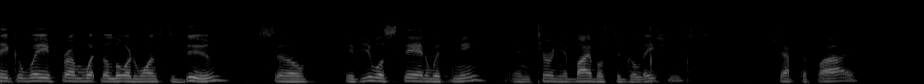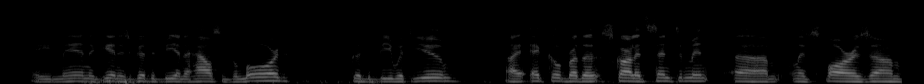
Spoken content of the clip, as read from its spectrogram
take away from what the Lord wants to do. So if you will stand with me, and turn your Bibles to Galatians chapter 5. Amen. Again, it's good to be in the house of the Lord. Good to be with you. I echo Brother Scarlett's sentiment um, as far as um,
